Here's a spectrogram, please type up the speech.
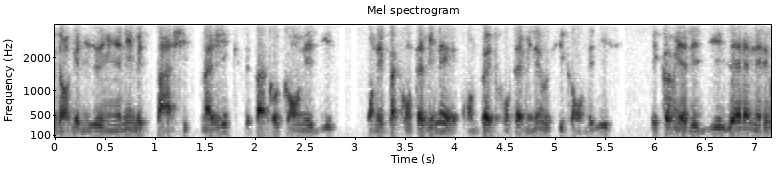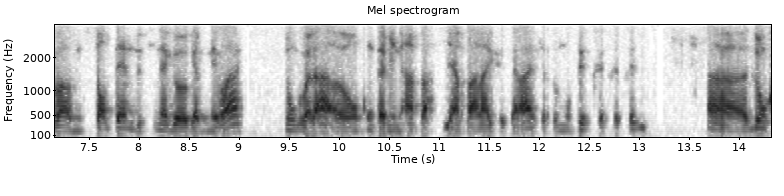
d'organiser les minanimes, mais c'est pas un chiffre magique, c'est pas que quand on est 10, on n'est pas contaminé. On peut être contaminé aussi quand on est 10. Et comme il y a des dizaines et voire une centaine de synagogues à Bnebrak, donc voilà, on contamine un par-ci, un par-là, etc. Et ça peut monter très très très vite. Euh, donc,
